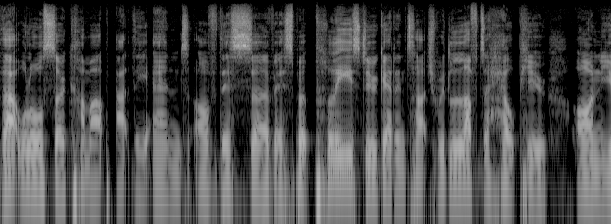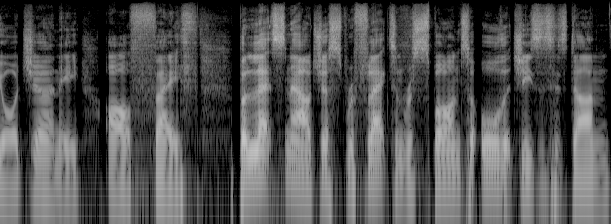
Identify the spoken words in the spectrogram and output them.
that will also come up at the end of this service. But please do get in touch. We'd love to help you on your journey of faith. But let's now just reflect and respond to all that Jesus has done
